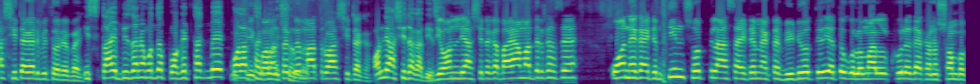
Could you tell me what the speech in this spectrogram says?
আশি টাকার ভিতরে ভাই। স্টাইপ ডিজাইনের মধ্যে পকেট থাকবে কলার থাকবে কলার থাকবে মাত্র আশি টাকা। অনলি আশি টাকা পিস জি অনলি আশি টাকা। ভাই আমাদের কাছে অনেক আইটেম তিনশো প্লাস আইটেম একটা ভিডিওতে এতগুলো মাল খুলে দেখানো সম্ভব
